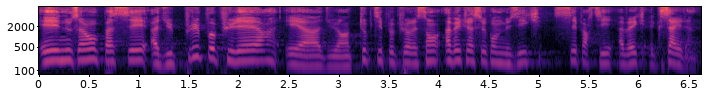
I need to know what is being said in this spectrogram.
Et nous allons passer à du plus populaire et à du un tout petit peu plus récent avec la seconde musique. C'est parti avec Exilent.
